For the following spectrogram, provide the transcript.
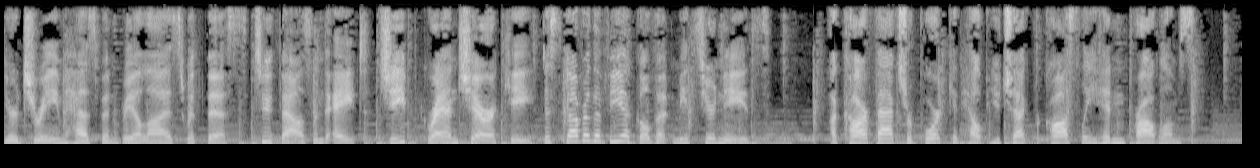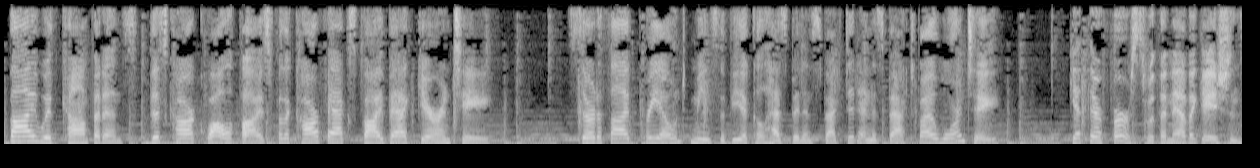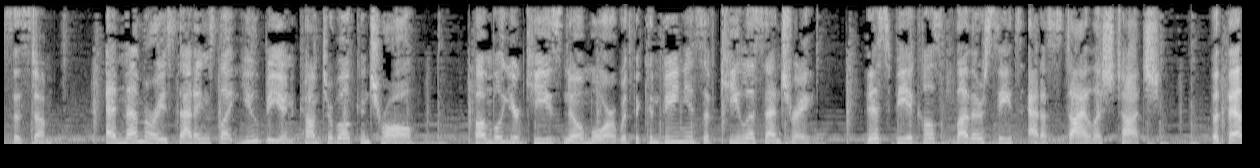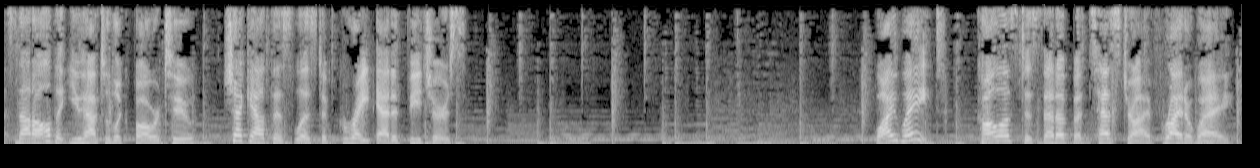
Your dream has been realized with this 2008 Jeep Grand Cherokee. Discover the vehicle that meets your needs. A Carfax report can help you check for costly hidden problems. Buy with confidence. This car qualifies for the Carfax buyback guarantee. Certified pre-owned means the vehicle has been inspected and is backed by a warranty. Get there first with a navigation system. And memory settings let you be in comfortable control. Fumble your keys no more with the convenience of keyless entry. This vehicle's leather seats add a stylish touch. But that's not all that you have to look forward to. Check out this list of great added features. Why wait? Call us to set up a test drive right away.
